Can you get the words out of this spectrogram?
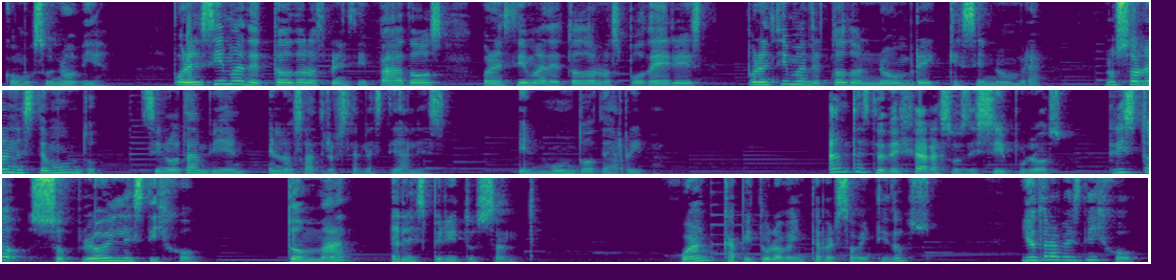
como su novia por encima de todos los principados, por encima de todos los poderes, por encima de todo nombre que se nombra, no solo en este mundo, sino también en los atrios celestiales, el mundo de arriba. Antes de dejar a sus discípulos, Cristo sopló y les dijo, Tomad el Espíritu Santo. Juan capítulo 20, verso 22. Y otra vez dijo,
